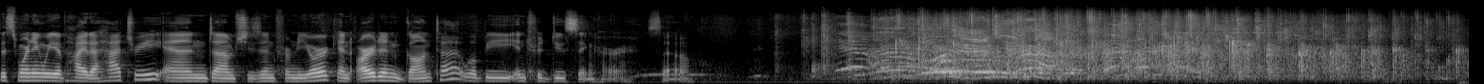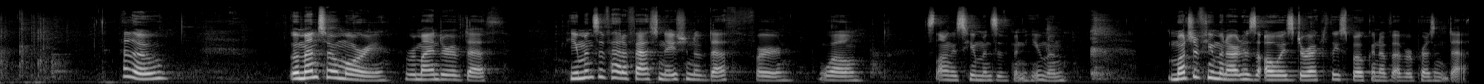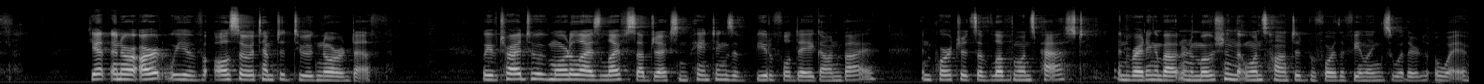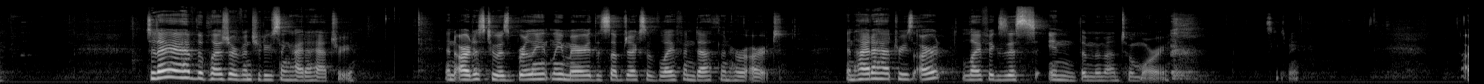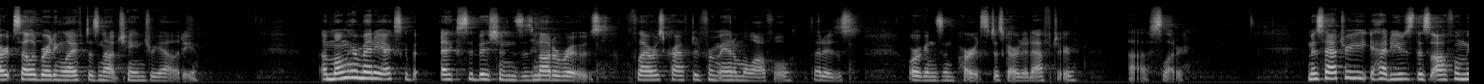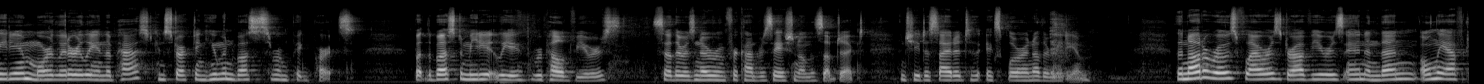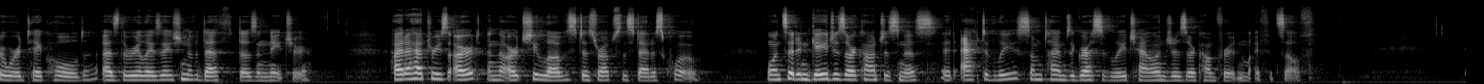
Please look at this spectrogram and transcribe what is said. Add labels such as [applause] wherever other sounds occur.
this morning we have Heide Hatry, and um, she's in from New York, and Arden Gonta will be introducing her. So. Hello. Memento mori, reminder of death. Humans have had a fascination of death for, well, as long as humans have been human. Much of human art has always directly spoken of ever present death. Yet in our art, we have also attempted to ignore death. We have tried to immortalize life subjects in paintings of beautiful day gone by, in portraits of loved ones past, and writing about an emotion that once haunted before the feelings withered away. Today I have the pleasure of introducing Heide Hatry, an artist who has brilliantly married the subjects of life and death in her art. In Heide Hatry's art, life exists in the memento mori. Art celebrating life does not change reality. Among her many exhibitions is Not a Rose, flowers crafted from animal offal, that is, organs and parts discarded after uh, slaughter. Miss Hatry had used this offal medium more literally in the past, constructing human busts from pig parts. But the bust immediately repelled viewers, so there was no room for conversation on the subject, and she decided to explore another medium. The Not a Rose flowers draw viewers in and then, only afterward, take hold, as the realization of death does in nature. Heide Hatry's art and the art she loves disrupts the status quo. Once it engages our consciousness, it actively, sometimes aggressively, challenges our comfort in life itself.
